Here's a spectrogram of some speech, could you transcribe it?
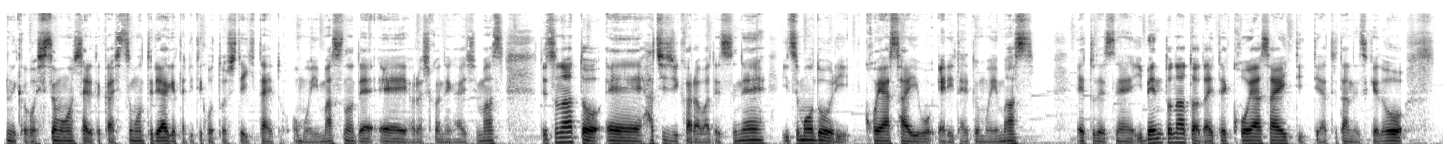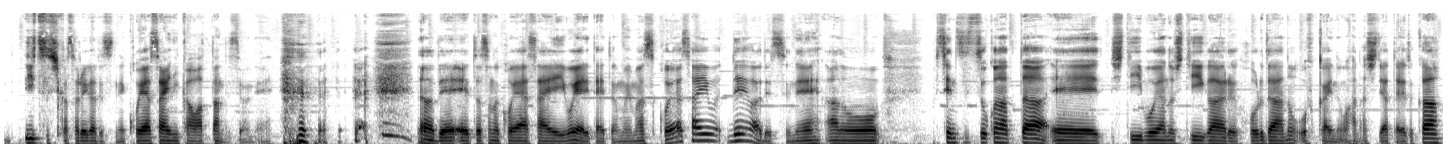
何かご質問したりとか質問取り上げたりってことをしていきたいと思いますので、えー、よろしくお願いします。でその後、えー、8時からはですねいつも通り小野菜をやりたいと思います。えっとですねイベントの後はだいたい高野菜って言ってやってたんですけどいつしかそれがですね小野菜に変わったんですよね。なので、えっと、その小野菜をやりたいと思います。小野菜ではですねあの先日行った、えー、シティボーイシティガールホルダーのオフ会のお話であったりとか、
